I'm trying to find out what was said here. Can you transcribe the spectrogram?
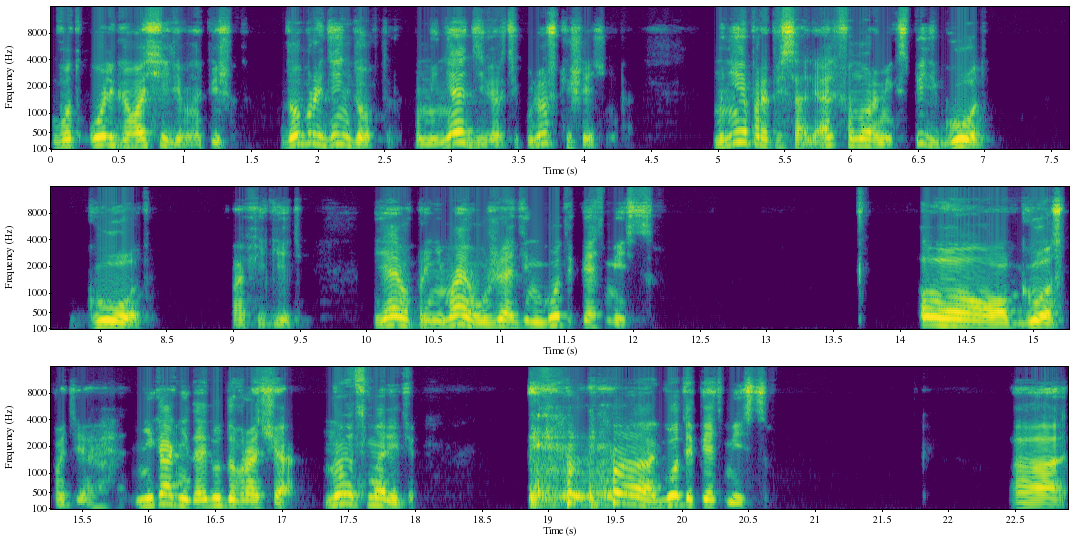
Вот Ольга Васильевна пишет. Добрый день, доктор. У меня дивертикулез кишечника. Мне прописали альфа-нормикс пить год. Год. Офигеть. Я его принимаю уже один год и пять месяцев. О, господи. Никак не дойду до врача. Ну вот смотрите. год и пять месяцев. А,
